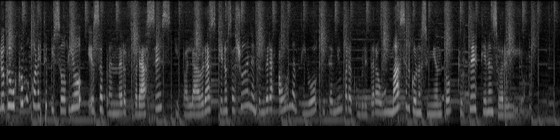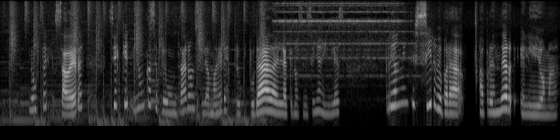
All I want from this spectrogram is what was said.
Lo que buscamos con este episodio es aprender frases y palabras que nos ayuden a entender a un nativo y también para completar aún más el conocimiento que ustedes tienen sobre el idioma. Me gustaría saber si es que nunca se preguntaron si la manera estructurada en la que nos enseñan inglés realmente sirve para aprender el idioma.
